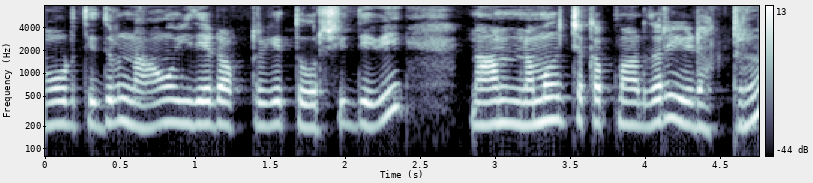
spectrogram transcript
ನೋಡ್ತಿದ್ರು. ನಾವು ಇದೇ ಡಾಕ್ಟ್ರಿಗೆ ತೋರಿಸಿದ್ದೀವಿ. ನಮ್ಮ ನಮಗೆ ಚೆಕಪ್ ಮಾಡಿದವ್ರು ಈ ಡಾಕ್ಟ್ರು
